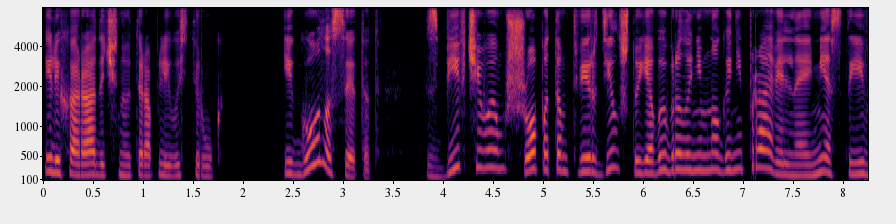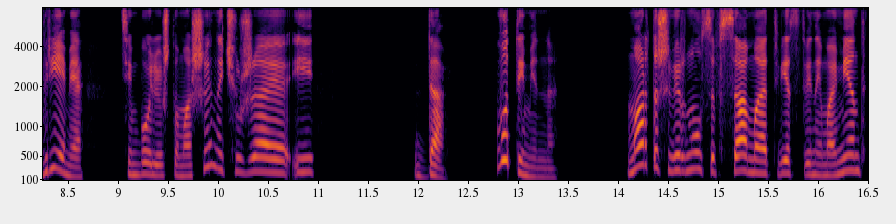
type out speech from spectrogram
и лихорадочную торопливость рук. И голос этот сбивчивым шепотом твердил, что я выбрала немного неправильное место и время, тем более что машина чужая и... Да, вот именно. Марташ вернулся в самый ответственный момент,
